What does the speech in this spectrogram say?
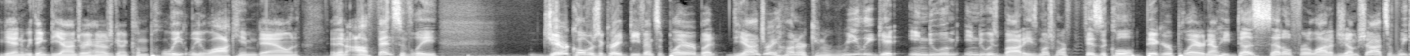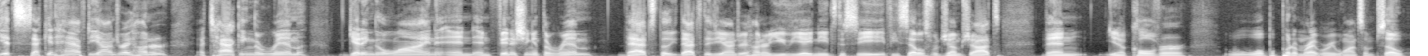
Again, we think DeAndre Hunter is going to completely lock him down. And then offensively, Jarrett Culver's a great defensive player, but DeAndre Hunter can really get into him, into his body. He's much more physical, bigger player. Now he does settle for a lot of jump shots. If we get second half DeAndre Hunter attacking the rim, getting to the line and and finishing at the rim, that's the that's the DeAndre Hunter UVA needs to see. If he settles for jump shots, then you know Culver will put him right where he wants him. So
